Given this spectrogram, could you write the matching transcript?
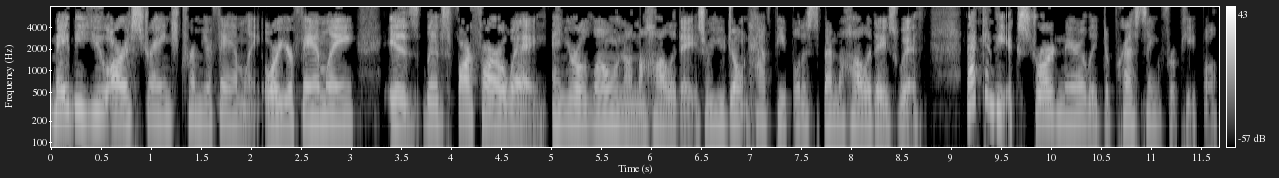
maybe you are estranged from your family or your family is lives far far away and you're alone on the holidays or you don't have people to spend the holidays with. That can be extraordinarily depressing for people.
